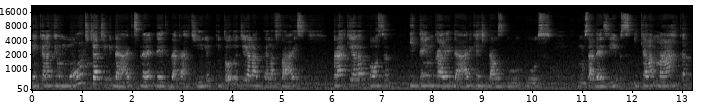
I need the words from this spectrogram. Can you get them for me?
em que ela tem um monte de atividades, né, dentro da cartilha, que todo dia ela, ela faz, para que ela possa. E tem um calendário que a gente dá os, os, os adesivos e que ela marca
